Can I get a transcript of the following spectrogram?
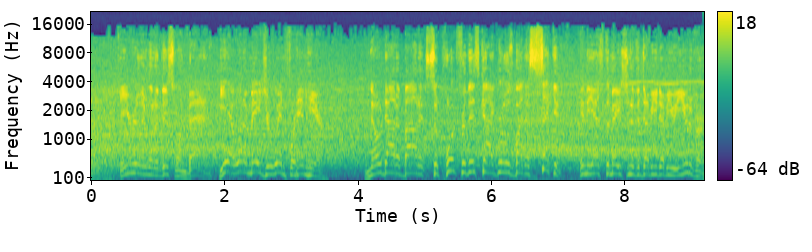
He really wanted this one bad. Yeah, what a major win for him here. No doubt about it, support for this guy grows by the second in the estimation of the WWE Universe.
